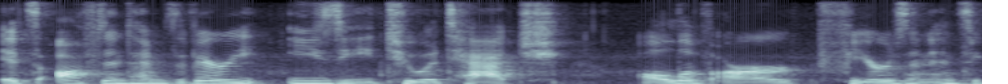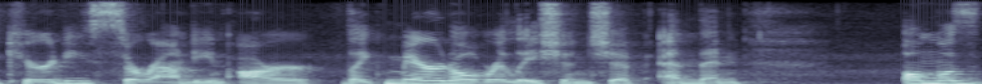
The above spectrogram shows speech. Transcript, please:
it's oftentimes very easy to attach all of our fears and insecurities surrounding our like marital relationship and then almost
